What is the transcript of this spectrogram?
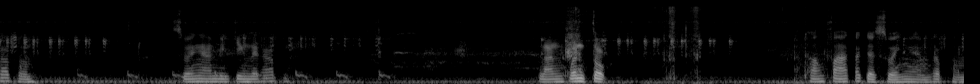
ครับผม สวยงามจริงๆเลยครับ หลังฝนตก ท้องฟ้าก็จะสวยงามครับผม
